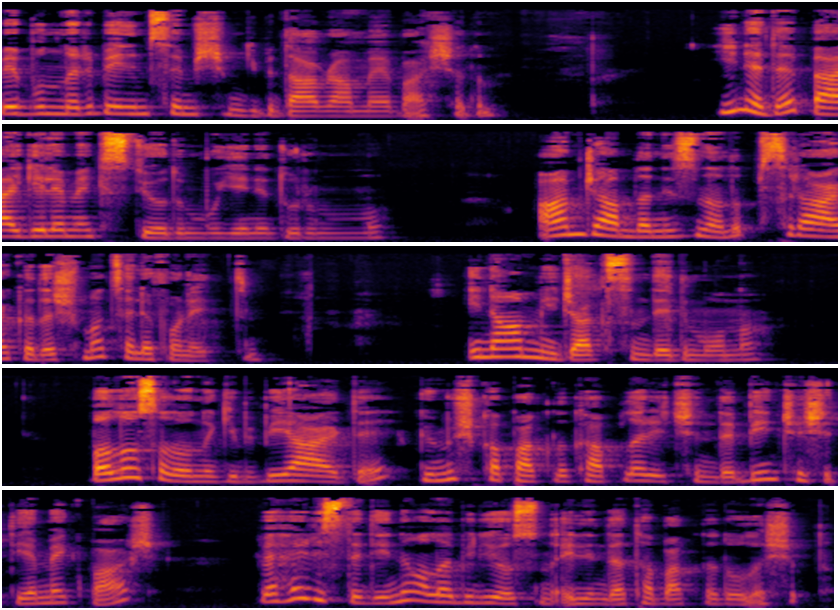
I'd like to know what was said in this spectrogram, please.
ve bunları benimsemişim gibi davranmaya başladım. Yine de belgelemek istiyordum bu yeni durumumu. Amcamdan izin alıp sıra arkadaşıma telefon ettim. İnanmayacaksın dedim ona. Balo salonu gibi bir yerde gümüş kapaklı kaplar içinde bin çeşit yemek var ve her istediğini alabiliyorsun elinde tabakla dolaşıp.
